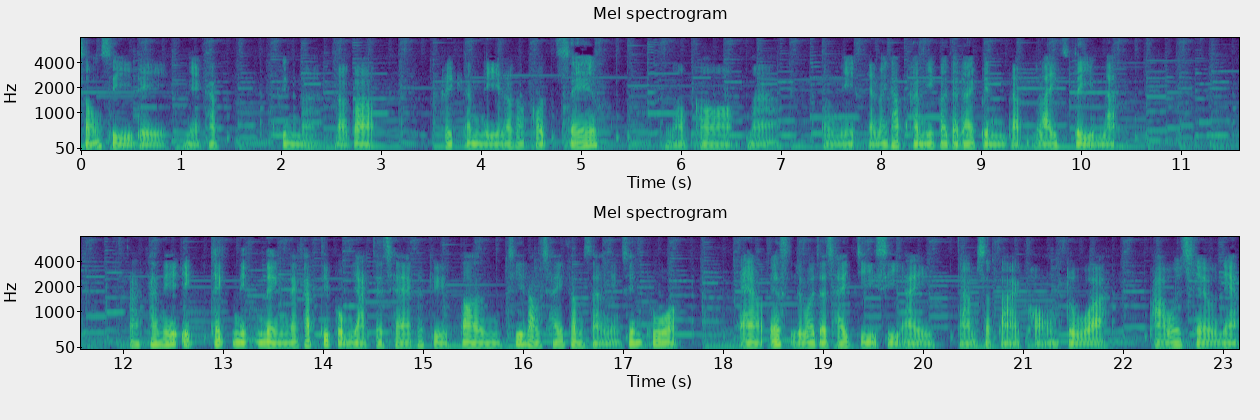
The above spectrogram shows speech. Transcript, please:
3024 day เนี่ยครับ ขึ้นมา แล้วก็คลิกอันนี้แล้วก็กด save แล้วก็มาตรงนี้ เห็นไหมครับ คราวนี้ก็จะได้เป็นแบบ light theme ละคราวนี้อีกเทคนิคหนึ่งนะครับ ที่ผมอยากจะแชร์ก็คือตอนที่เราใช้คำสั่งอย่างเช่นพวก ls หรือว่าจะใช้ gci ตามสไตล์ของตัว powershell เนี่ย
